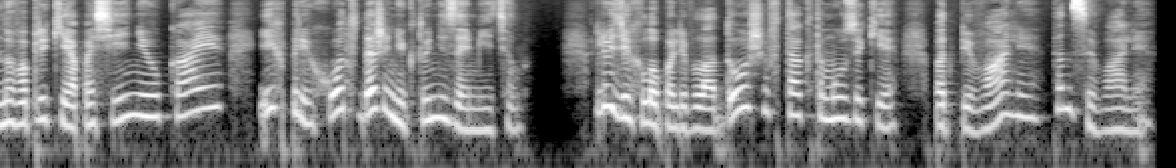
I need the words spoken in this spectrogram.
Но, вопреки опасению Каи, их приход даже никто не заметил. Люди хлопали в ладоши в такт музыки, подпевали, танцевали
